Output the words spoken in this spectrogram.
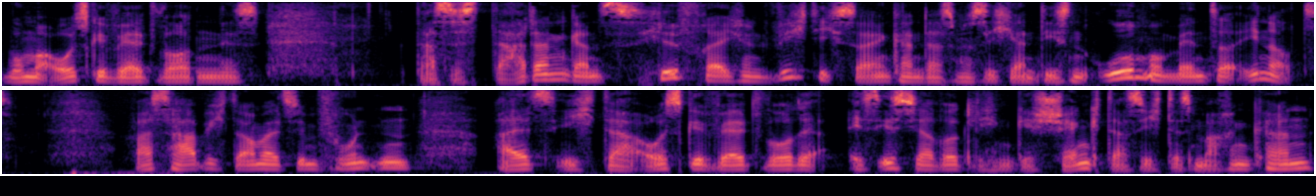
wo man ausgewählt worden ist, dass es da dann ganz hilfreich und wichtig sein kann, dass man sich an diesen Urmoment erinnert. Was habe ich damals empfunden, als ich da ausgewählt wurde? Es ist ja wirklich ein Geschenk, dass ich das machen kann.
